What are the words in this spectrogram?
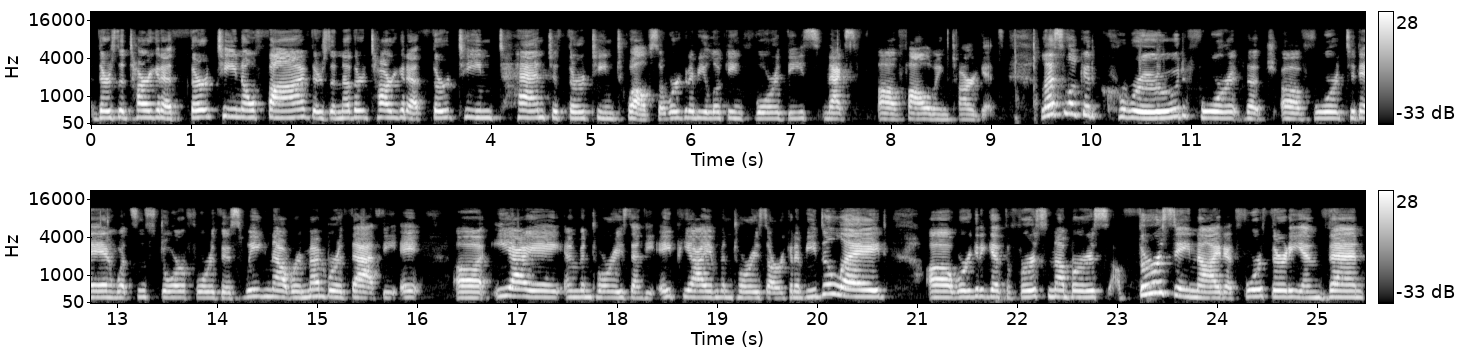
There's a target at 1305. There's another target at 1310 to 1312. So we're going to be looking for these next uh, following targets. Let's look at crude for the uh, for today and what's in store for this week. Now remember that the uh, EIA inventories and the API inventories are going to be delayed. Uh, we're going to get the first numbers Thursday night at 4.30 and then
